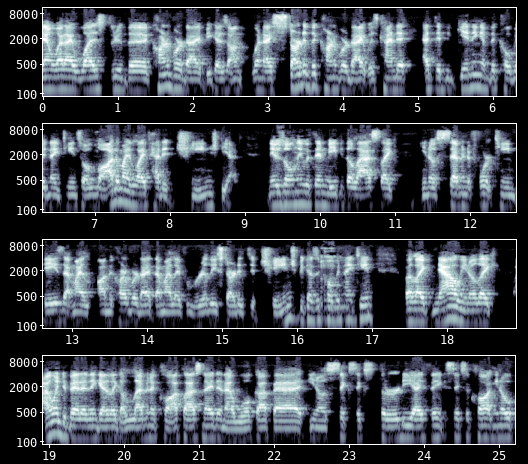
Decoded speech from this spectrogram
than what I was through the carnivore diet because on when I started the carnivore diet was kind of at the beginning of the COVID 19. So a lot of my life hadn't changed yet. And it was only within maybe the last like you know, seven to 14 days that my, on the carnivore diet that my life really started to change because of mm-hmm. COVID 19. But like now, you know, like I went to bed, I think at like 11 o'clock last night and I woke up at, you know, 6, 6.30, I think, 6 o'clock, you know,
